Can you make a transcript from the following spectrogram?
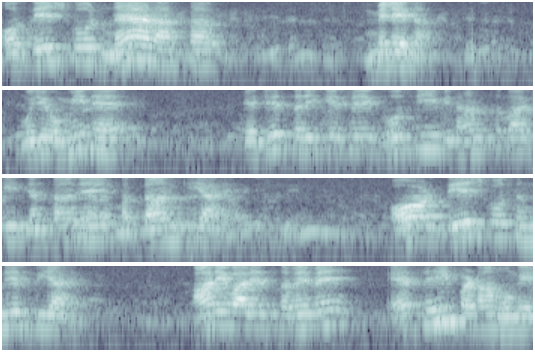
और देश को नया रास्ता मिलेगा। मुझे उम्मीद है कि जिस तरीके से घोसी विधानसभा की जनता ने मतदान किया है, और देश को संदेश दिया है, आने वाले समय में ऐसे ही परिणाम होंगे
